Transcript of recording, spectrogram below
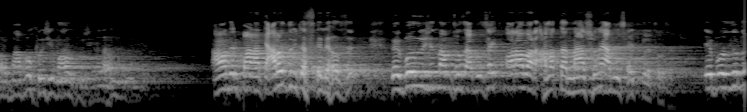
ওর বাপও খুশি, মাও খুশি আমাদের পাড়াতে আরও দুইটা ছেলে আছে। ওই বদরুশের নাম থোছে আবু সাইদ, ওর আবার আমার তার না শুনে আবু সাইদ করে থোছে এ পর্যন্ত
